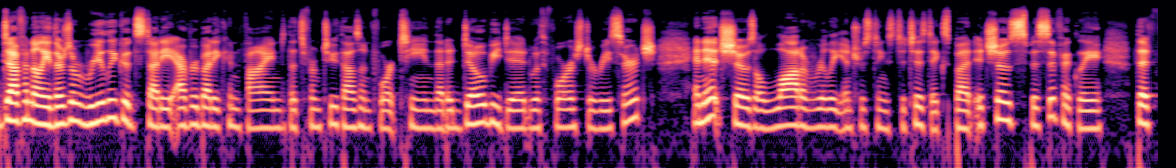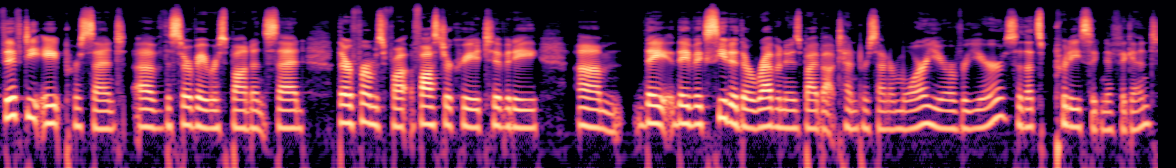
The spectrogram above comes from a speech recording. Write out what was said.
Definitely. There's a really good study everybody can find that's from 2014 that Adobe did with Forrester Research, and it shows a lot of really interesting statistics, but it shows specifically that 58% of the survey respondents said their firms foster creativity um, they they've exceeded their revenues by about 10% or more year over year so that's pretty significant.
